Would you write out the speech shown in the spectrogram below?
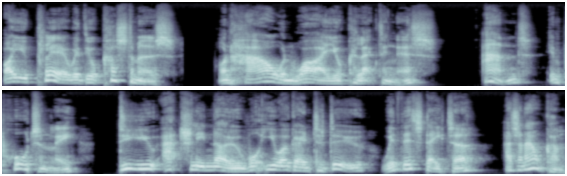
Are you clear with your customers on how and why you're collecting this? And importantly, do you actually know what you are going to do with this data as an outcome?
